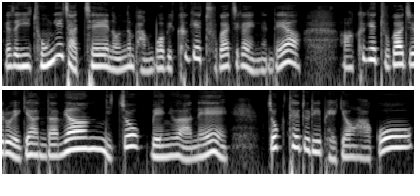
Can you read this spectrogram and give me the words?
그래서 이 종이 자체에 넣는 방법이 크게 두 가지가 있는데요. 어, 크게 두 가지로 얘기한다면 이쪽 메뉴 안에 쪽 테두리 배경하고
